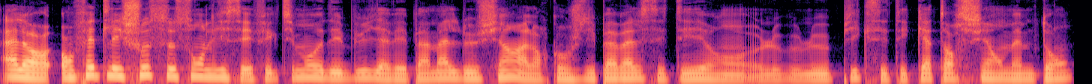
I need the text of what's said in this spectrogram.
alors, en fait, les choses se sont lissées. Effectivement, au début, il y avait pas mal de chiens. Alors, quand je dis pas mal, c'était le, le, pic, c'était 14 chiens en même temps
